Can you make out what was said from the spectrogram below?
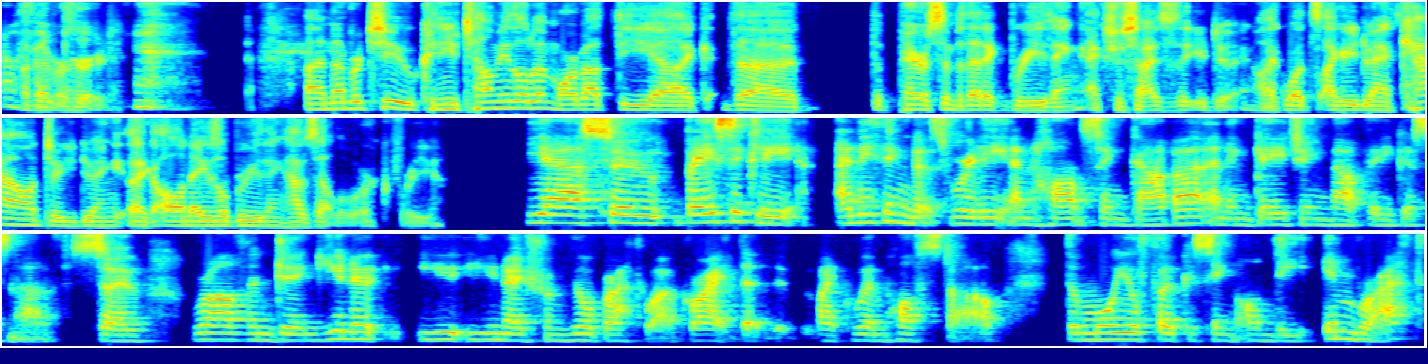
oh, i've ever you. heard uh, number two can you tell me a little bit more about the uh, the the parasympathetic breathing exercises that you're doing like what's like are you doing a count are you doing like all nasal breathing how's that work for you yeah, so basically anything that's really enhancing GABA and engaging that vagus nerve. So rather than doing, you know, you you know from your breath work, right, that like Wim Hof style, the more you're focusing on the in breath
